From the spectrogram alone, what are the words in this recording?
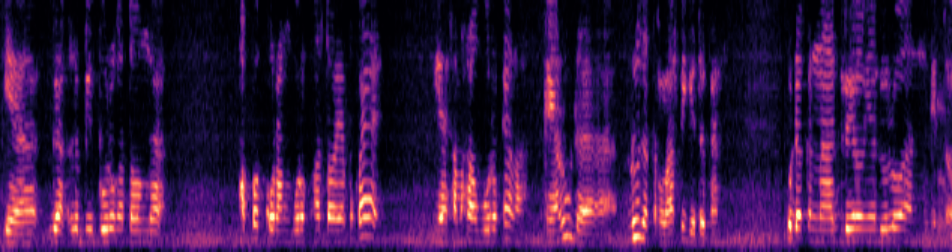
ya nggak lebih buruk atau nggak apa kurang buruk atau ya pokoknya ya sama-sama buruknya lah. Kayak lu udah lu udah terlatih gitu kan. Udah kena drillnya duluan gitu.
